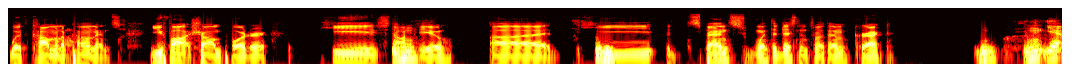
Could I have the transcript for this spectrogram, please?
with common opponents. You fought Sean Porter. He stopped Mm-hmm. you. Uh, he Spence went the distance with him, correct? Mhm, Yeah.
